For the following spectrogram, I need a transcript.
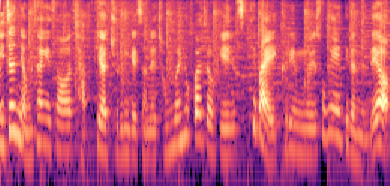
이전 영상에서 잡티와 주름 개선에 정말 효과적인 스티바 A 크림을 소개해 드렸는데요.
